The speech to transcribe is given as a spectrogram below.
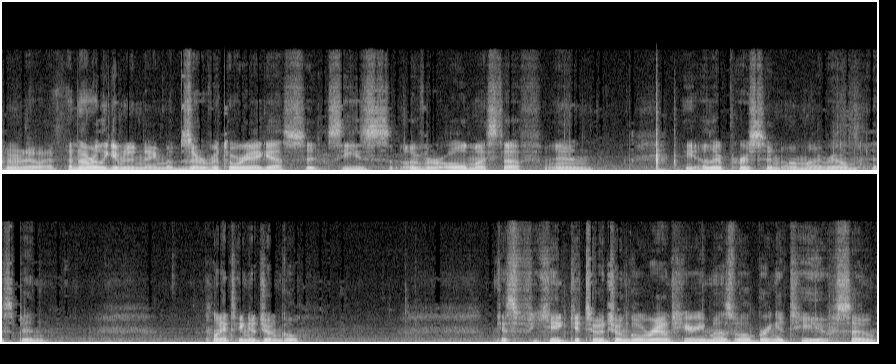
I don't know. I'm not really giving it a name. Observatory, I guess. It sees over all of my stuff, and the other person on my realm has been planting a jungle. Guess if you can't get to a jungle around here, you might as well bring it to you. So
